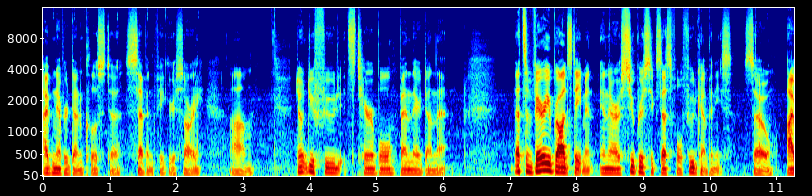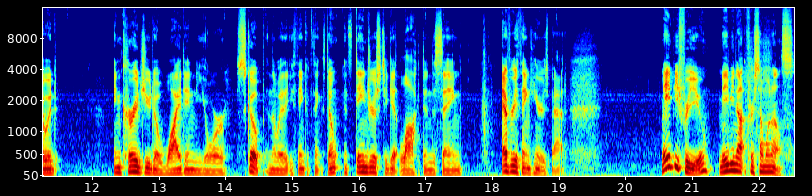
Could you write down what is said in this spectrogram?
I've never done close to seven figures. Sorry. Um, don't do food. It's terrible. Been there, done that. That's a very broad statement, and there are super successful food companies. So I would encourage you to widen your scope in the way that you think of things. Don't it's dangerous to get locked into saying everything here is bad. Maybe for you, maybe not for someone else.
